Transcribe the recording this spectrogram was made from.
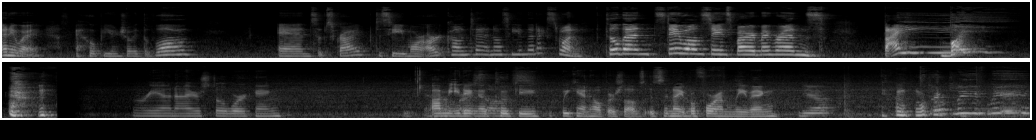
Anyway, I hope you enjoyed the vlog and subscribe to see more art content and I'll see you in the next one. Till then, stay well and stay inspired, my friends. Bye! Bye! Maria and I are still working. I'm eating a cookie. We can't help ourselves. It's the night before I'm leaving. Yeah. Don't leave me!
